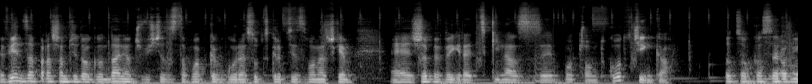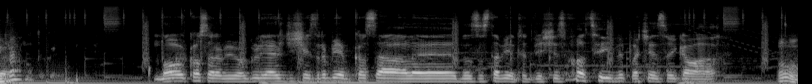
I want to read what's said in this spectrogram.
więc zapraszam Cię do oglądania. Oczywiście zostaw łapkę w górę, subskrypcję z dzwoneczkiem, e, żeby wygrać skina z początku odcinka. To co, kosę robimy? No, kosa robię. Ogólnie ja już dzisiaj zrobiłem kosa, ale no zostawiłem te 200 zł i wypłaciłem sobie kałacha. U,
